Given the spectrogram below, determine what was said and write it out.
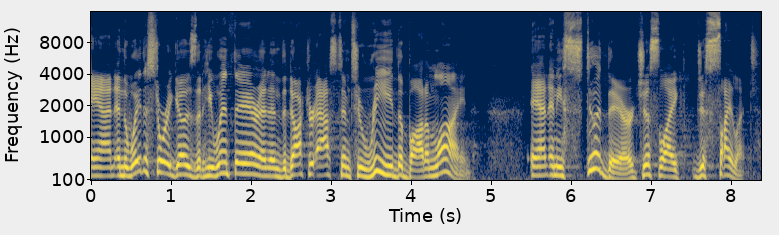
And, and the way the story goes that he went there and, and the doctor asked him to read the bottom line. And, and he stood there just like, just silent.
